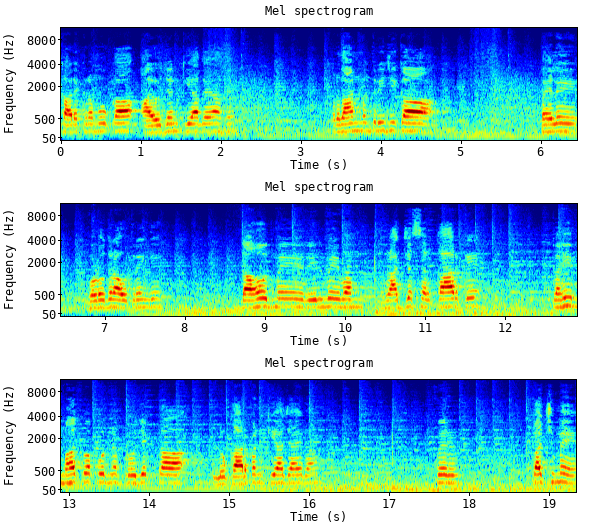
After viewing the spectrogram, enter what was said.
कार्यक्रमों का आयोजन किया गया है। प्रधानमंत्री जी का पहले वडोदरा उतरेंगे। दाहोद में रेलवे एवं राज्य सरकार के कई महत्वपूर्ण प्रोजेक्ट का लोकार्पण किया जाएगा। फिर कच्छ में,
